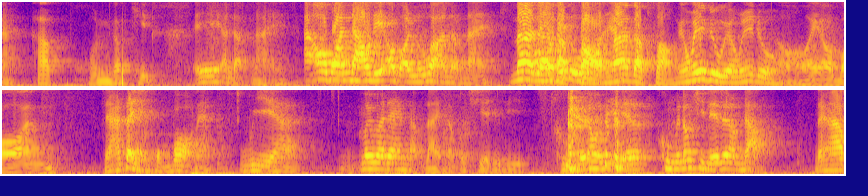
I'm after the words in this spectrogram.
นะครับ คนก็คิด เอออันดับไหนอะเอาบอลเดาดิเอาบอลรู้ว่าอันดับไหนน่าจะอันดับเาสองก่นน่าเนี่ยอันดับสองยังไม่ได้ดูยังไม่ได้ดู โอ้ยเอาบอลนะแต่อย่างผมบอกนะ เวียไม่ว่าได้อันดับใดเราก็เชียร์อยู่ดี คุณไม่ต้องชีเรียสคุณไม่ต้องชีเรียสเรื่องลำดับนะครับ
